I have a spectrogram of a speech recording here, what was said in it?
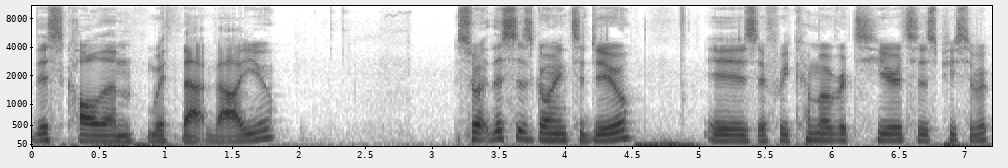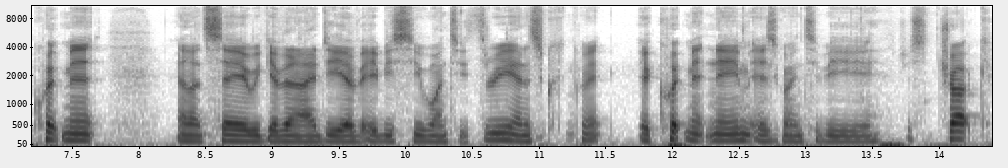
this column with that value. So what this is going to do is if we come over here to this piece of equipment, and let's say we give it an ID of ABC123, and its equipment name is going to be just truck.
